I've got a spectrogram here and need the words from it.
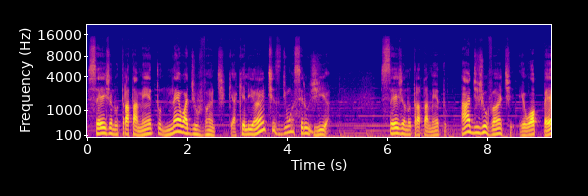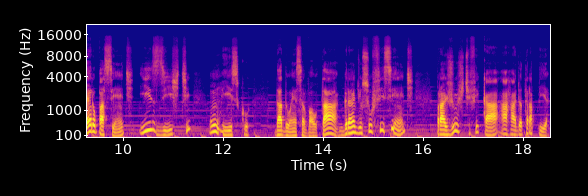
Seja no tratamento neoadjuvante, que é aquele antes de uma cirurgia, seja no tratamento adjuvante, eu opero o paciente e existe um risco da doença voltar grande o suficiente para justificar a radioterapia,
